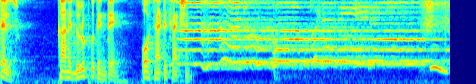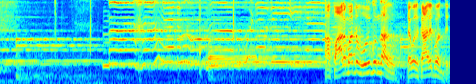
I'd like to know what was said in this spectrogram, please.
తెలుసు. కానీ దులుపుకు తింటే ఓ సాటిస్ఫాక్షన్. ఆ పాలు మాత్రం ఊదుకుందాగు లేకపోతే కాలిపోద్ది.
